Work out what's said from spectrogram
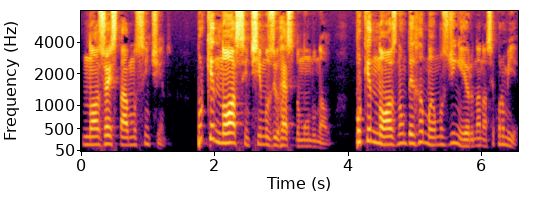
nós já estávamos sentindo. Por que nós sentimos e o resto do mundo não? Porque nós não derramamos dinheiro na nossa economia.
